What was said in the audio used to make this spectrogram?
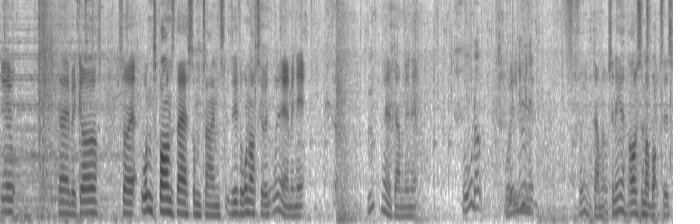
You. There we go. So one spawns there sometimes. It's either one or two. In- Wait a minute. Wait a damn minute. Hold up. Wait, Wait a minute. Wait a damn minute. What's in here? Oh, some more boxes.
